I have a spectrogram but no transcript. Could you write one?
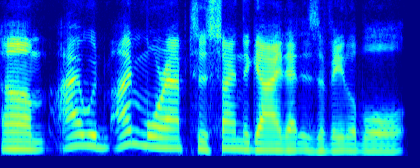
um, I would I'm more apt to sign the guy that is available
